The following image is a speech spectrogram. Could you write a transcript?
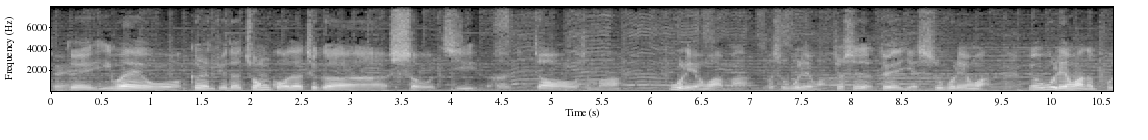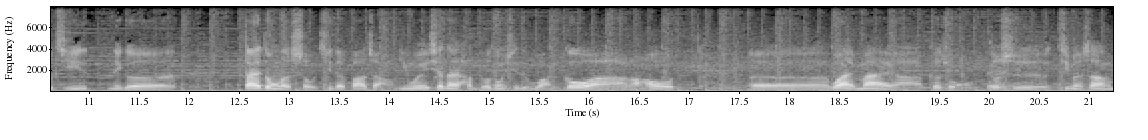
对对，因为我个人觉得中国的这个手机，呃，叫什么物联网吗？不是物联网，就是对，也是物联网。因为物联网的普及，那个带动了手机的发展。因为现在很多东西网购啊，然后呃外卖啊，各种都是基本上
